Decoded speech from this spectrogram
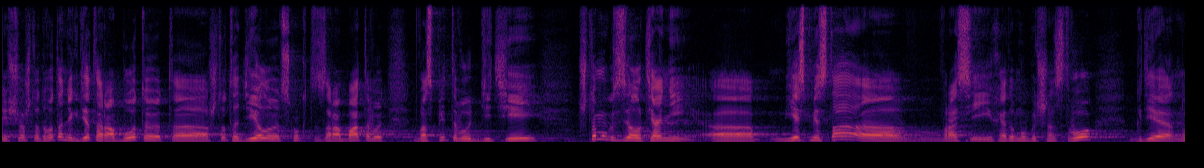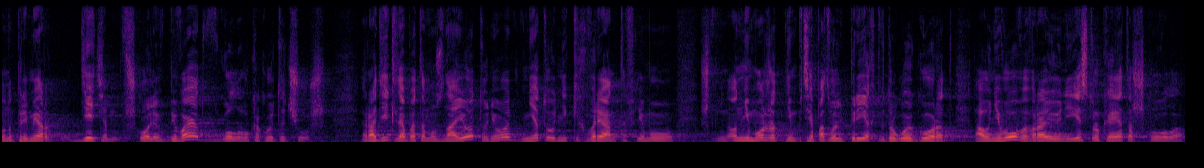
еще что-то. Вот они где-то работают, а, что-то делают, сколько-то зарабатывают, воспитывают детей. Что могут сделать они? А, Есть места в России, их, я думаю, большинство, где, ну, например, детям в школе вбивают в голову какую-то чушь, родитель об этом узнает, у него нету никаких вариантов, ему, он не может себе позволить переехать в другой город, а у него в районе есть только эта школа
